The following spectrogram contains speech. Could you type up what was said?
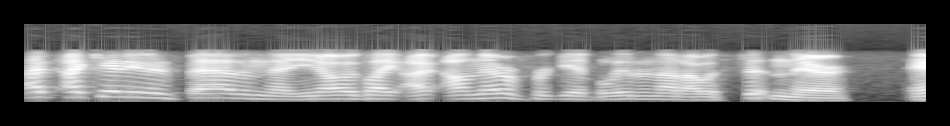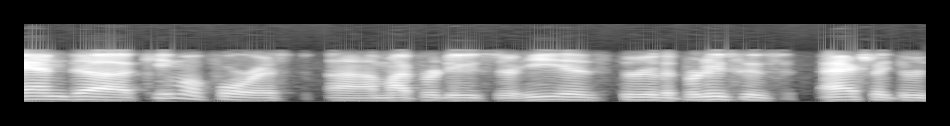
I can't even fathom that. You know, it's like I, I'll never forget. Believe it or not, I was sitting there And uh, Chemo Forest, uh, my producer, he is through the producers actually through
